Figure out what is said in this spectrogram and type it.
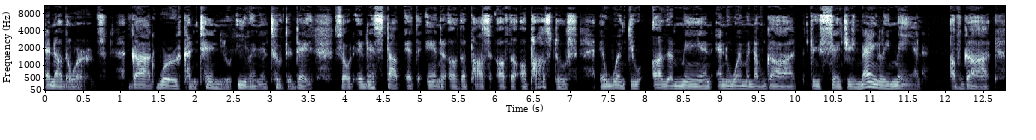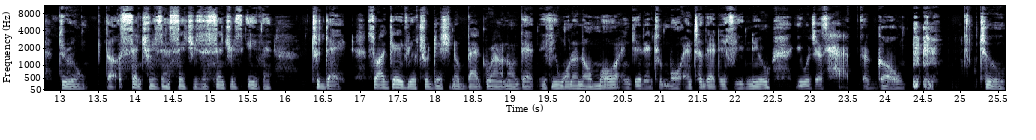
In other words, God's word continued even until today. So it didn't stop at the end of the of the apostles. It went through other men and women of God through centuries, mainly men of God through the centuries and centuries and centuries even today. So I gave you a traditional background on that. If you want to know more and get into more into that, if you knew, you would just have to go to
